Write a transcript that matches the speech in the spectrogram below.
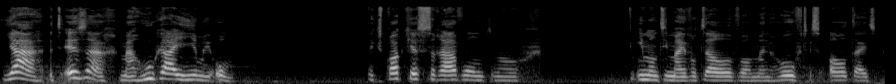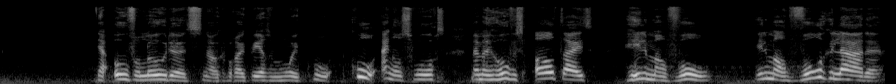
Ja, het is er, maar hoe ga je hiermee om? Ik sprak gisteravond nog iemand die mij vertelde van mijn hoofd is altijd ja, overloaded. Nou, gebruik weer zo'n mooi cool, cool Engels woord. Maar mijn hoofd is altijd helemaal vol. Helemaal volgeladen.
